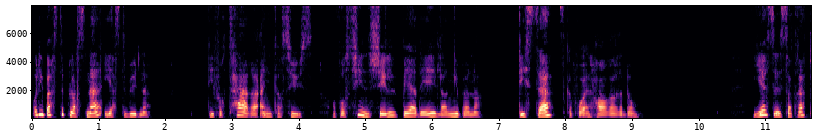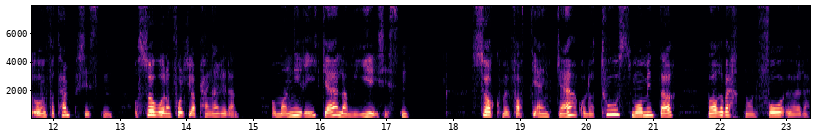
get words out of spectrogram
og de beste plassene i gjestebudene. De fortærer enkers hus, og for syns skyld ber de lange bønner. Disse skal få en hardere dom. Jesus satt rett ovenfor tempelkisten og så hvordan folk la penger i den, og mange rike la mye i kisten. Så kom en fattig enke og la to småmynter, bare verdt noen få øre.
